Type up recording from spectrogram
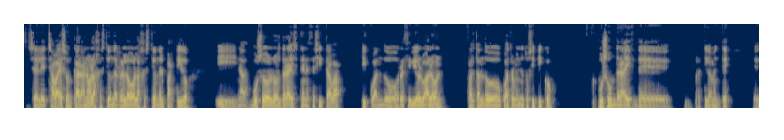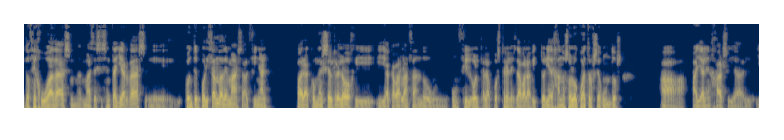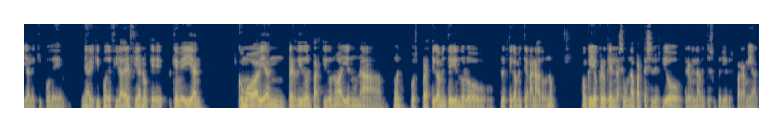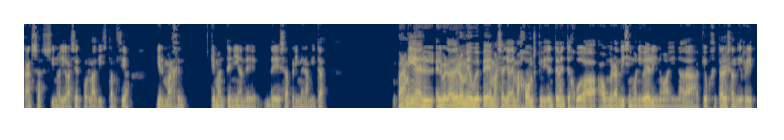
se le echaba eso en cara, ¿no? La gestión del reloj, la gestión del partido y nada, puso los drives que necesitaba y cuando recibió el balón, faltando cuatro minutos y pico, puso un drive de prácticamente 12 jugadas, más de 60 yardas, eh, contemporizando además al final para comerse el reloj y, y acabar lanzando un, un, field goal que a la postre les daba la victoria, dejando solo cuatro segundos a, a Jalen Hars y al, y al equipo de y al equipo de Filadelfia, ¿no? Que, que veían cómo habían perdido el partido, ¿no? Ahí en una, bueno, pues prácticamente viéndolo prácticamente ganado, ¿no? Aunque yo creo que en la segunda parte se les vio tremendamente superiores para mí a Kansas, si no llega a ser por la distancia y el margen que mantenían de, de esa primera mitad. Para mí el, verdadero MVP, más allá de Mahomes, que evidentemente juega a un grandísimo nivel y no hay nada que objetar, es Andy Reid.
